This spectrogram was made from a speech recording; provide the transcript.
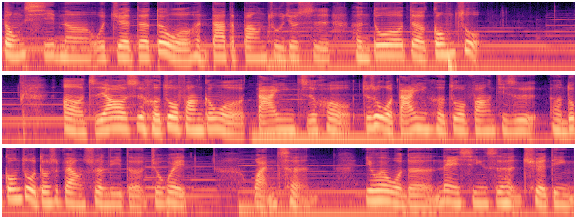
东西呢，我觉得对我很大的帮助就是很多的工作。呃，只要是合作方跟我答应之后，就是我答应合作方，其实很多工作都是非常顺利的，就会完成。因为我的内心是很确定，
